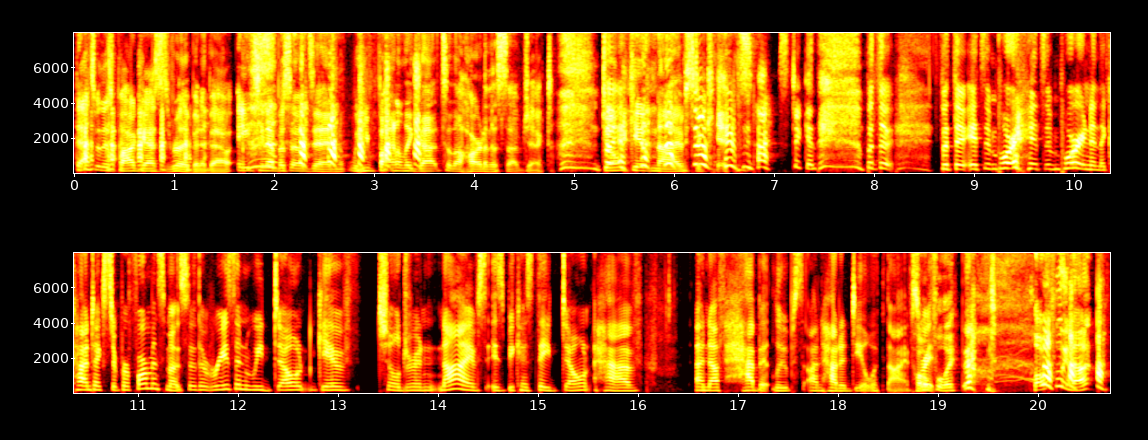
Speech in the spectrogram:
that's what this podcast has really been about. 18 episodes in, we finally got to the heart of the subject. Don't give knives to Don't give kids. knives to kids. But the but the it's important. It's important in the context of performance mode. So the reason we don't give children knives is because they don't have enough habit loops on how to deal with knives. right? Hopefully, hopefully not.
